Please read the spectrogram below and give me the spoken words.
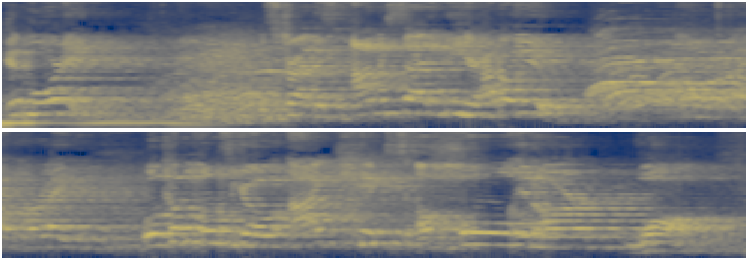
Good morning. Let's try this. I'm excited to be here. How about you? All right, all right. Well, a couple months ago, I kicked a hole in our wall.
